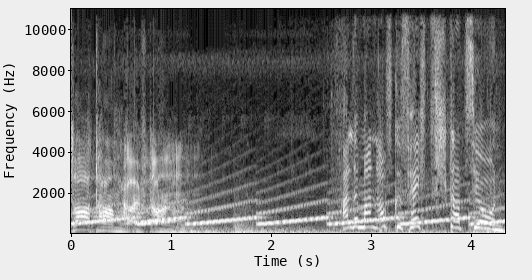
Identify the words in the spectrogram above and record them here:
Satan greift an! Alle Mann auf Gefechtsstation!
